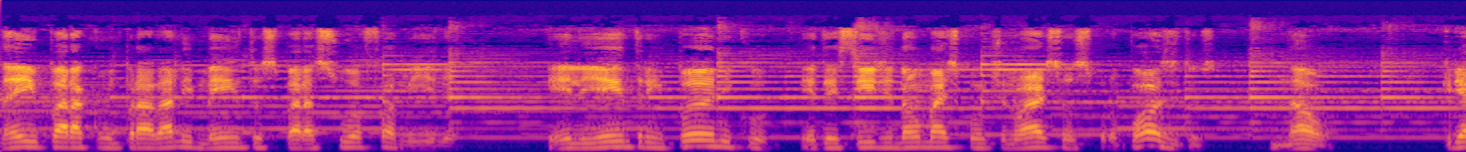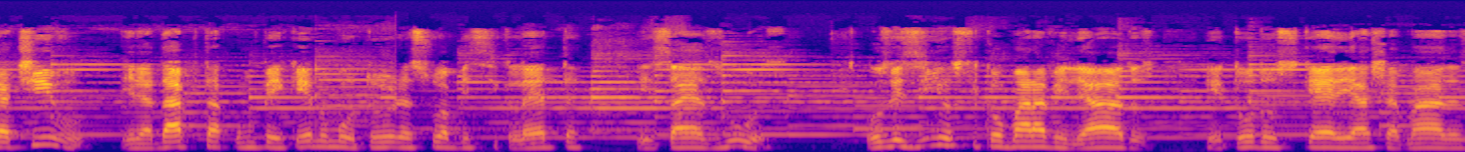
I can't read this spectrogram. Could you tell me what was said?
nem para comprar alimentos para sua família. Ele entra em pânico e decide não mais continuar seus propósitos? Não. Criativo, ele adapta um pequeno motor à sua bicicleta e sai às ruas. Os vizinhos ficam maravilhados e todos querem as chamadas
